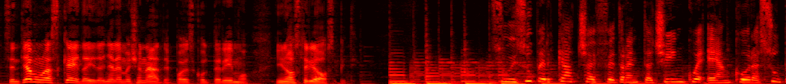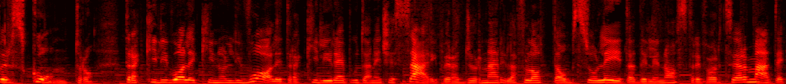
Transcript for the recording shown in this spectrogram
Sentiamo una scheda di Daniele Mecenate e poi ascolteremo i nostri ospiti. Sui super caccia F-35 è ancora super scontro tra chi li vuole e chi non li vuole, tra chi li reputa necessari per aggiornare la flotta obsoleta delle nostre forze armate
